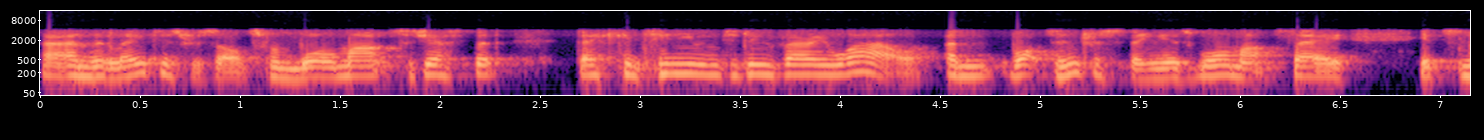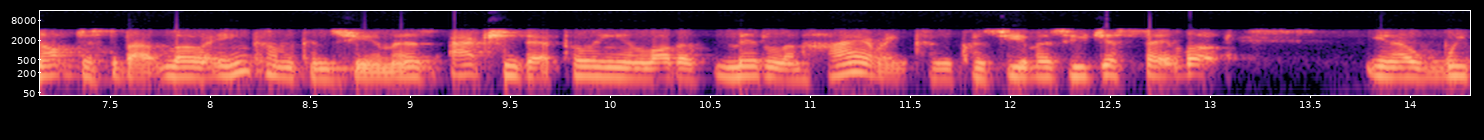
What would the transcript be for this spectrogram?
Uh, and the latest results from Walmart suggest that they're continuing to do very well. And what's interesting is Walmart say it's not just about lower income consumers. Actually, they're pulling in a lot of middle and higher income consumers who just say, look, you know, we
